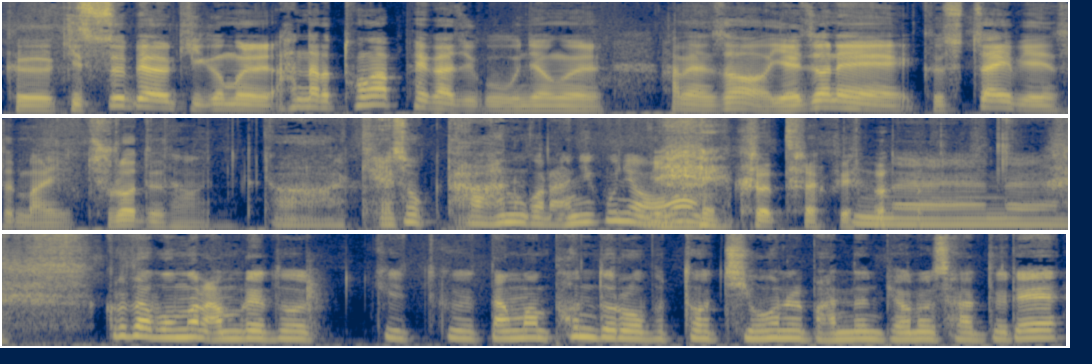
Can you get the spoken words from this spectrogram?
그 기수별 기금을 하나로 통합해 가지고 운영을 하면서 예전에 그 숫자에 비해서 많이 줄어든 상황입니다. 아, 계속 다 하는 건 아니군요. 네, 그렇더라고요. 네, 네. 그러다 보면 아무래도 그, 그 낭만 펀드로부터 지원을 받는 변호사들의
